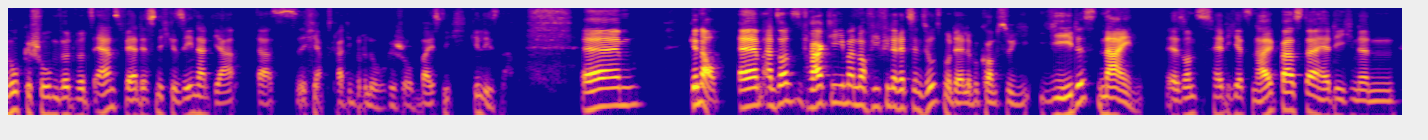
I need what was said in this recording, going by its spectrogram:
hochgeschoben wird, wird es ernst. Wer das nicht gesehen hat, ja, das, ich habe es gerade die Brille hochgeschoben, weil ich es nicht gelesen habe. Ähm, genau. Ähm, ansonsten fragt hier jemand noch, wie viele Rezensionsmodelle bekommst du? Jedes? Nein. Äh, sonst hätte ich jetzt einen Hulkbuster, hätte ich einen,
